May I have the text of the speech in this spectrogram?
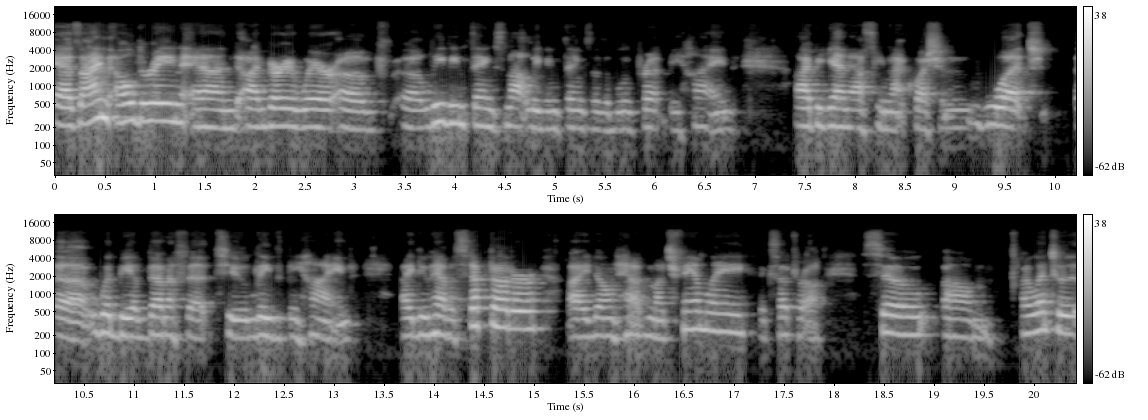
as I'm eldering and I'm very aware of uh, leaving things, not leaving things as a blueprint behind, I began asking that question, what uh, would be a benefit to leave behind? I do have a stepdaughter. I don't have much family, etc. So um, I went to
